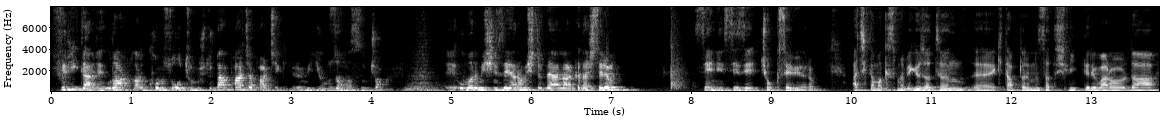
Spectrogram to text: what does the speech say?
Frigler ve Urartular konusu oturmuştur. Ben parça parça gidiyorum. Video uzamasın çok. Ee, umarım işinize yaramıştır değerli arkadaşlarım. Seni, sizi çok seviyorum. Açıklama kısmına bir göz atın. Ee, kitaplarımın satış linkleri var orada.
